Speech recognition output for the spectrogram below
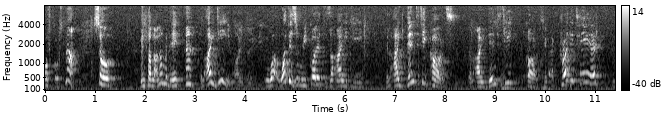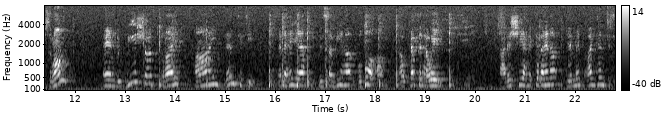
اوف كورس نعم سو بنطلع لهم الايه ها ال ID what is we call it the ID identity cards identity cards يبقى credit here is wrong and we should write identity اللي هي بنسميها بطاقة أو كارت الهوية معلش هي هنكتبها هنا كلمة identity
